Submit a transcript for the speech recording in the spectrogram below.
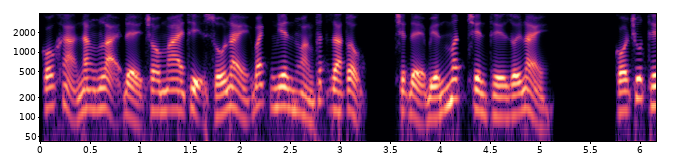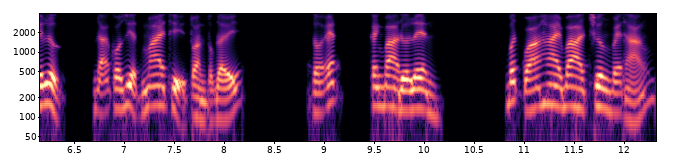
có khả năng lại để cho mai thị số này bách niên hoàng thất gia tộc, triệt để biến mất trên thế giới này. Có chút thế lực, đã có diệt mai thị toàn tộc đấy. Đợt, canh ba đưa lên. Bất quá hai ba chương vé tháng,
